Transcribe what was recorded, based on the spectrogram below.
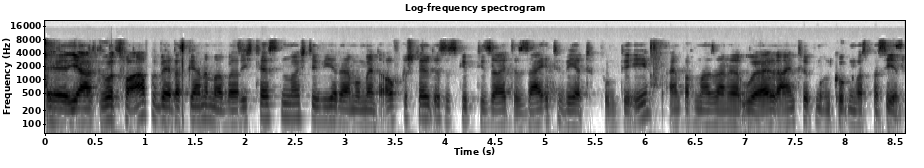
Äh, ja, kurz vorab, wer das gerne mal bei sich testen möchte, wie er da im Moment aufgestellt ist, es gibt die Seite seitwert.de. Einfach mal seine URL eintippen und gucken, was passiert.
